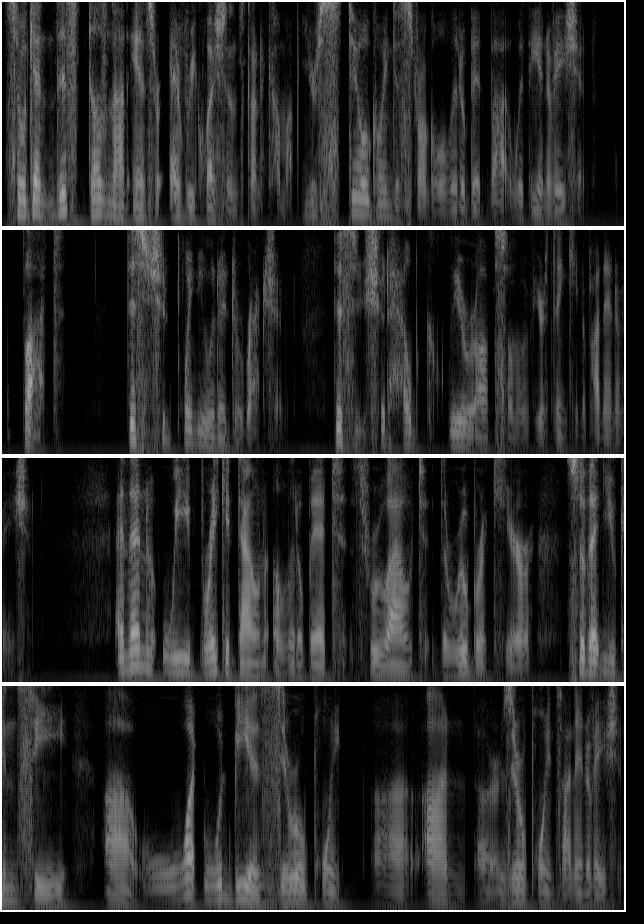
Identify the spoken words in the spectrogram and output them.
So again, this does not answer every question that's going to come up. You're still going to struggle a little bit with the innovation, but this should point you in a direction. This should help clear up some of your thinking about innovation. And then we break it down a little bit throughout the rubric here so that you can see uh, what would be a zero point uh, on or zero points on innovation?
